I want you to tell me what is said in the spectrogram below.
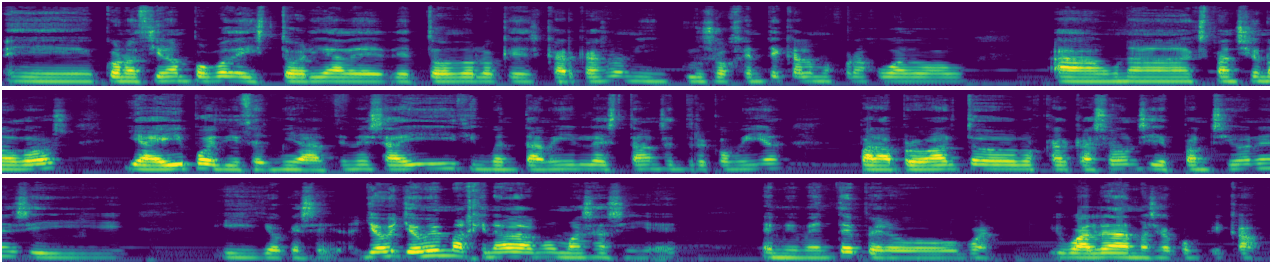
eh, conociera un poco de historia de, todo lo que es Carcassonne, incluso gente que a lo mejor ha jugado a una expansión o dos y ahí pues dices, mira, tienes ahí 50.000 stands entre comillas para probar todos los Carcassones y expansiones y, y yo qué sé. Yo, yo me imaginaba algo más así, ¿eh? En mi mente, pero bueno, igual era demasiado complicado,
